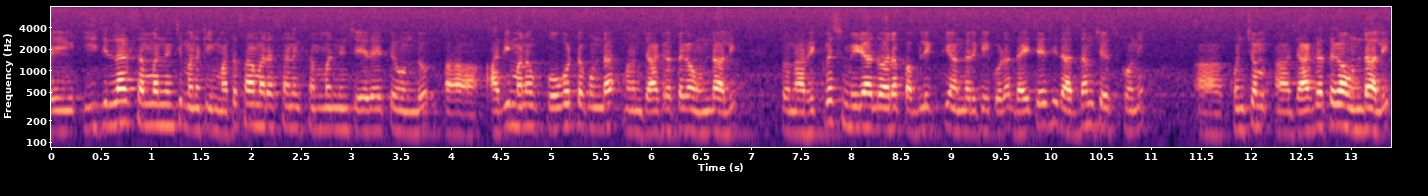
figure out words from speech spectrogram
ఈ- జిల్లాకు సంబంధించి మనకి మత సామరస్యానికి సంబంధించి ఏదైతే ఉందో అది మనం పోగొట్టకుండా మనం జాగ్రత్తగా ఉండాలి. సో నా రిక్వెస్ట్ మీడియా ద్వారా పబ్లిక్కి అందరికీ కూడా దయచేసి ఇది అర్థం చేసుకొని కొంచెం జాగ్రత్తగా ఉండాలి.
